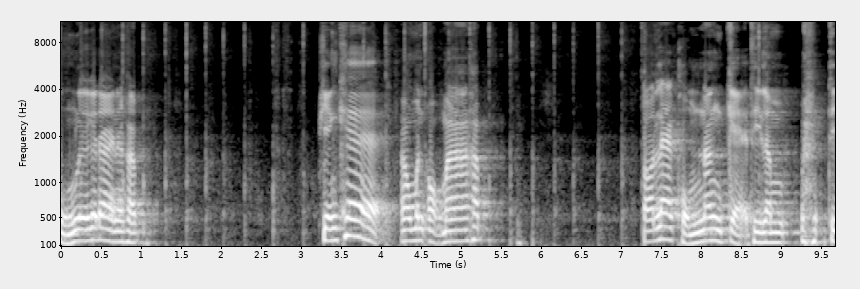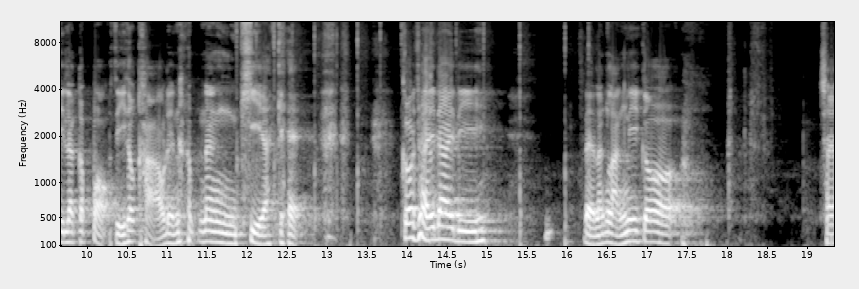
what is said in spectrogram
ถุงเลยก็ได้นะครับ เพียงแค่เอามันออกมาครับ ตอนแรกผมนั่งแกะทีละทีละกระป๋อสีขาวๆเลยนะครับ นั่งเขี่ยแกะ ก็ใช้ได้ดี แต่หลังๆนี่ก็ ใช้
